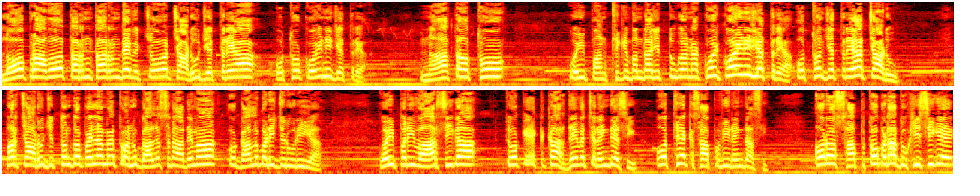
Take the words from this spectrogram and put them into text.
ਲੋ ਭਰਾਵੋ ਤਰਨ ਤਾਰਨ ਦੇ ਵਿੱਚੋਂ ਝਾੜੂ ਜਿੱਤ ਰਿਹਾ, ਉੱਥੋਂ ਕੋਈ ਨਹੀਂ ਜਿੱਤ ਰਿਹਾ। ਨਾ ਤਾਂ ਉੱਥੋਂ ਕੋਈ ਪੰਥਕ ਬੰਦਾ ਜਿੱਤੂਗਾ, ਨਾ ਕੋਈ ਕੋਈ ਨਹੀਂ ਜਿੱਤ ਰਿਹਾ। ਉੱਥੋਂ ਜਿੱਤ ਰਿਹਾ ਝਾੜੂ। ਪਰ ਝਾੜੂ ਜਿੱਤਣ ਤੋਂ ਪਹਿਲਾਂ ਮੈਂ ਤੁਹਾਨੂੰ ਗੱਲ ਸੁਣਾ ਦੇਵਾਂ, ਉਹ ਗੱਲ ਬੜੀ ਜ਼ਰੂਰੀ ਆ। ਕੋਈ ਪਰਿਵਾਰ ਸੀਗਾ, ਤੇ ਉਹ ਕਿ ਇੱਕ ਘਰ ਦੇ ਵਿੱਚ ਰਹਿੰਦੇ ਸੀ, ਉੱਥੇ ਇੱਕ ਸੱਪ ਵੀ ਰਹਿੰਦਾ ਸੀ। ਔਰ ਉਹ ਸੱਪ ਤੋਂ ਬੜਾ ਦੁਖੀ ਸੀਗੇ,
